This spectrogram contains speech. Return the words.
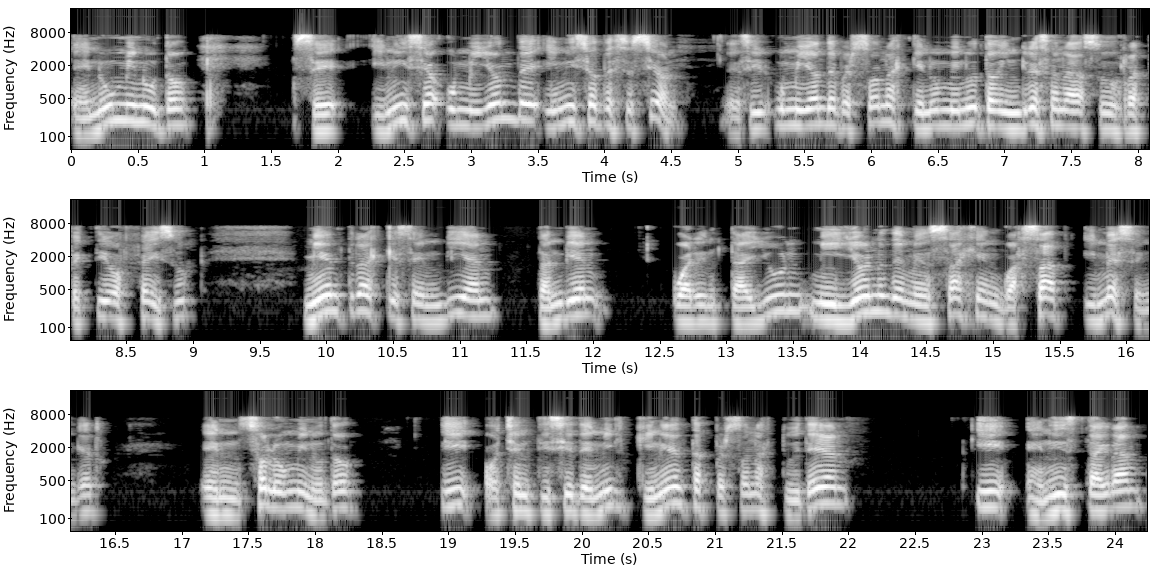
en un minuto se inicia un millón de inicios de sesión, es decir, un millón de personas que en un minuto ingresan a sus respectivos Facebook mientras que se envían también 41 millones de mensajes en WhatsApp y Messenger en solo un minuto y 87.500 personas tuitean y en Instagram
